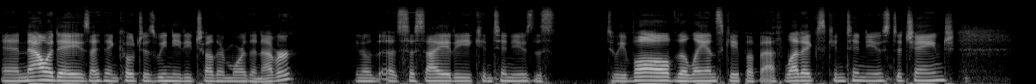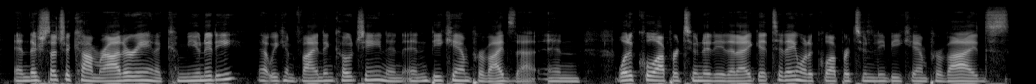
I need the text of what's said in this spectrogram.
And nowadays, I think coaches we need each other more than ever. You know, society continues this to evolve. The landscape of athletics continues to change and there's such a camaraderie and a community that we can find in coaching and, and bcam provides that and what a cool opportunity that i get today and what a cool opportunity bcam provides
